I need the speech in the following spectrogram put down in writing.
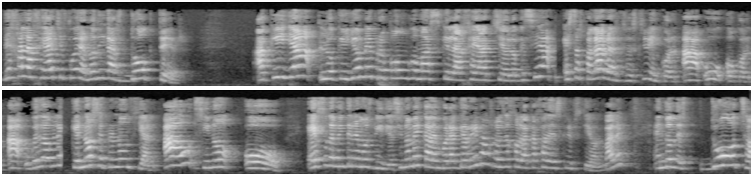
deja la GH fuera, no digas doctor. Aquí ya lo que yo me propongo más que la GH o lo que sea, estas palabras que se escriben con AU o con AW, que no se pronuncian AU, sino O. Eso también tenemos vídeos. Si no me caben por aquí arriba, os los dejo en la caja de descripción, ¿vale? Entonces, daughter,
